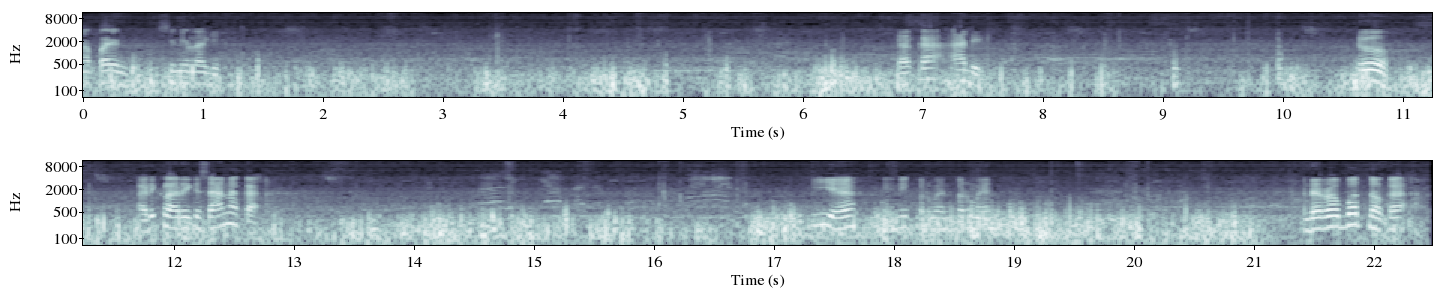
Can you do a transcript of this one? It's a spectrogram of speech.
Ngapain? Sini lagi. Kakak, adik. Tuh. Adik lari ke sana, Kak. Iya, ini permen-permen. Ada robot no, Kak?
